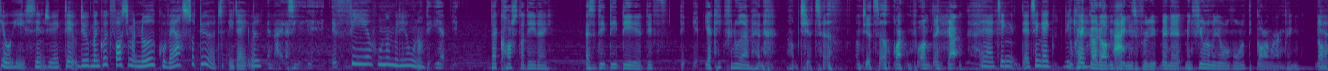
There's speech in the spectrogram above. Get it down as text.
Det er jo helt sindssygt, ikke? Det er, det er, man kunne ikke forestille sig, at noget kunne være så dyrt i dag, vel? Nej, altså, jeg, jeg, 400 millioner. det, jeg, jeg, hvad koster det i dag? Altså, det, det, det, det, det jeg, jeg kan ikke finde ud af, om, han, om de har taget om de har taget røven på ham dengang. Ja, jeg, tænker, jeg tænker ikke, vi Du kan ikke gøre det op i Ej. penge selvfølgelig, men, øh, men 400 millioner kroner, det er godt nok mange penge. Nå. Ja.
